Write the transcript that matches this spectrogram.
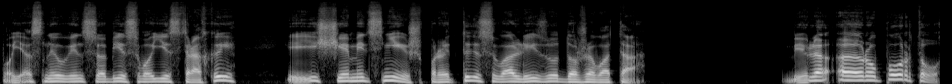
пояснив він собі свої страхи і ще міцніш притис валізу до живота. Біля аеропорту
